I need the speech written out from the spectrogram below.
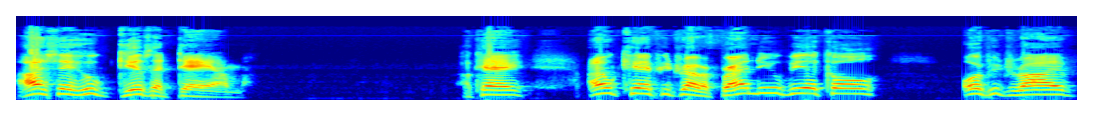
I say, who gives a damn? Okay? I don't care if you drive a brand new vehicle or if you drive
